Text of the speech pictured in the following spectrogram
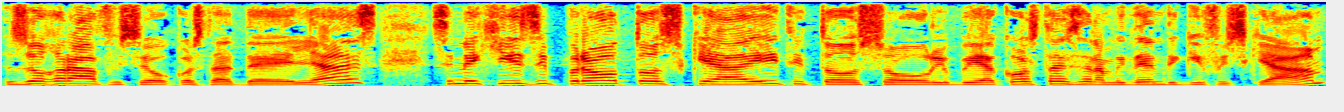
Ζωγράφησε ο Κωνσταντέλιας. Συνεχίζει πρώτος και αίτητος ο Ολυμπιακός 4-0 την Κυφυσιά.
